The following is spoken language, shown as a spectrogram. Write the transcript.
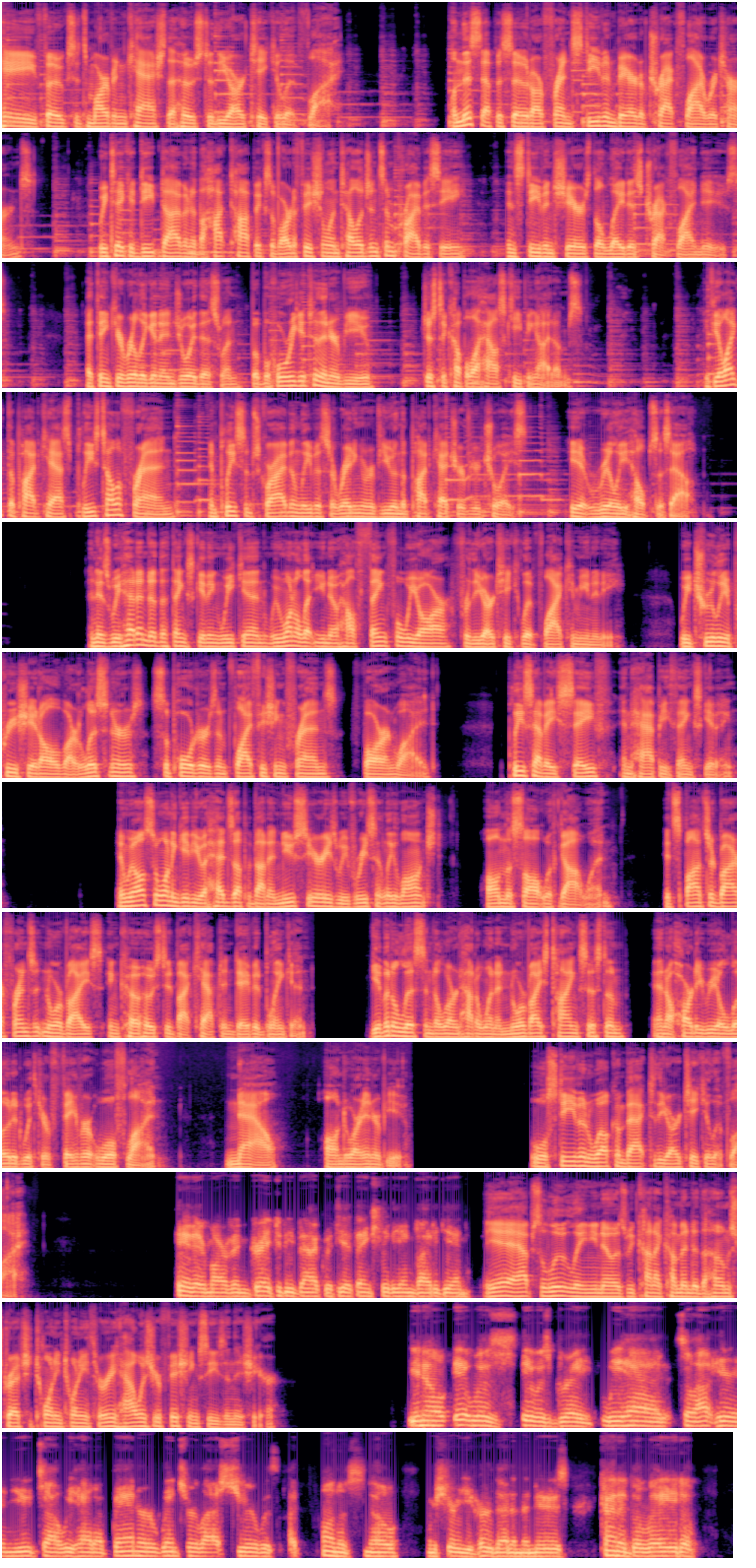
Hey, folks, it's Marvin Cash, the host of The Articulate Fly. On this episode, our friend Stephen Baird of TrackFly returns. We take a deep dive into the hot topics of artificial intelligence and privacy, and Stephen shares the latest TrackFly news. I think you're really going to enjoy this one, but before we get to the interview, just a couple of housekeeping items. If you like the podcast, please tell a friend, and please subscribe and leave us a rating review in the podcatcher of your choice. It really helps us out. And as we head into the Thanksgiving weekend, we want to let you know how thankful we are for the Articulate Fly community. We truly appreciate all of our listeners, supporters, and fly fishing friends far and wide. Please have a safe and happy Thanksgiving. And we also want to give you a heads up about a new series we've recently launched, On the Salt with Gotwin. It's sponsored by our friends at Norvise and co hosted by Captain David Blinken. Give it a listen to learn how to win a Norvise tying system and a Hardy reel loaded with your favorite Wulff line. Now, on to our interview. Well, Stephen, welcome back to the Articulate Fly. Hey there, Marvin. Great to be back with you. Thanks for the invite again. Yeah, absolutely. And, you know, as we kind of come into the home stretch of 2023, how was your fishing season this year? You know, it was it was great. We had so out here in Utah, we had a banner winter last year with a ton of snow. I'm sure you heard that in the news. Kind of delayed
